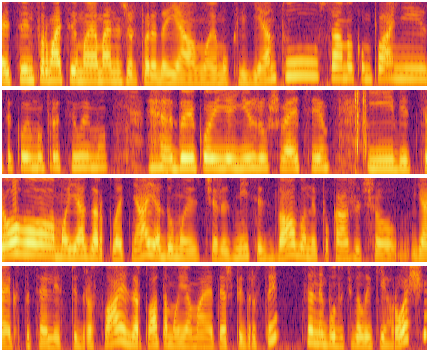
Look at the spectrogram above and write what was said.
Е, Цю інформацію моя менеджер передає моєму клієнту, саме компанії, з якою ми працюємо, до якої я їжу в Швецію. І від цього моя зарплатня, я думаю, через місяць-два вони покажуть, що я як спеціаліст підросла, і зарплата моя має теж підрости. Це не будуть великі гроші,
